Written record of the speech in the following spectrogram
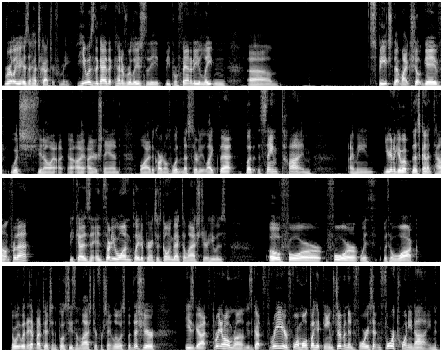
really is a head scratcher for me. He was the guy that kind of released the the profanity latent um, speech that Mike Shildt gave, which you know I, I, I understand why the Cardinals wouldn't necessarily like that, but at the same time, I mean you're going to give up this kind of talent for that because in 31 plate appearances going back to last year he was 0 for 4 with with a walk or with a hit by pitch in the postseason last year for St. Louis, but this year He's got three home runs. He's got three or four multi-hit games, driven in four. He's hitting 429.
